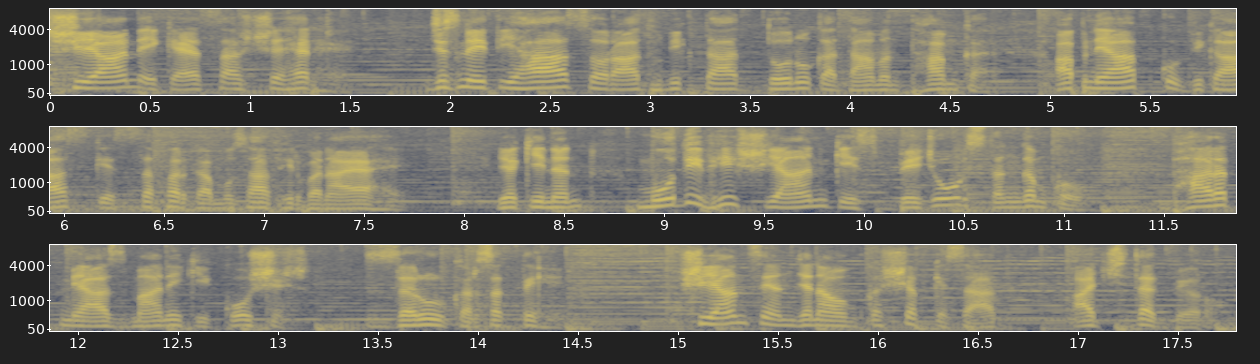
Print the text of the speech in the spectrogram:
शियान एक ऐसा शहर है, जिसने इतिहास और आधुनिकता दोनों का दामन थामकर अपने आप को विकास के सफ़र का मुसाफिर बनाया है। यकीनन, मोदी भी शियान के इस बेजोड़ संगम को भारत में आजमाने की कोशिश ज़रूर कर सकते हैं। शियान से अंजना ओम कश्यप के साथ, आज तक ब्यूरो।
